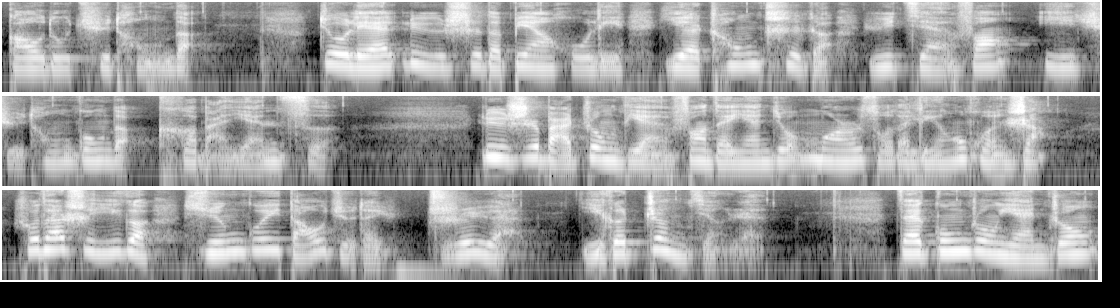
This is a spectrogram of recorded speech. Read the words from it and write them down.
高度趋同的。就连律师的辩护里，也充斥着与检方异曲同工的刻板言辞。律师把重点放在研究莫尔索的灵魂上，说他是一个循规蹈矩的职员，一个正经人。”在公众眼中，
